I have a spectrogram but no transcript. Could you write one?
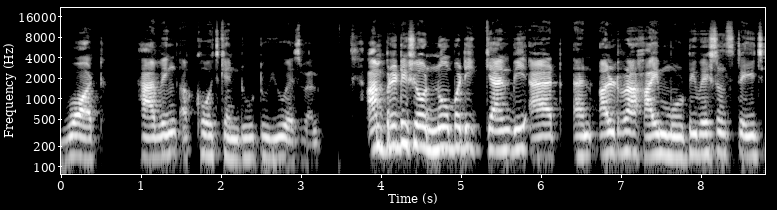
what having a coach can do to you as well i'm pretty sure nobody can be at an ultra high motivation stage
